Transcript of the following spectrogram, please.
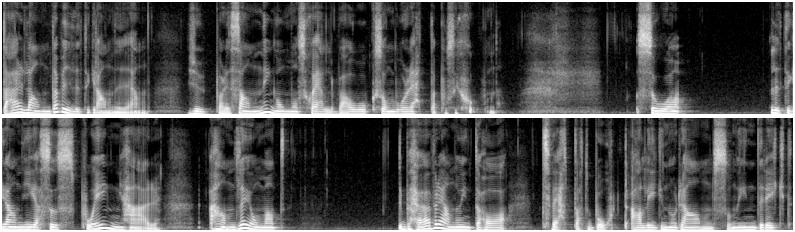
där landar vi lite grann i en djupare sanning om oss själva och också om vår rätta position så lite grann Jesus poäng här handlar ju om att det behöver ännu inte ha tvättat bort all ignorans och indirekt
